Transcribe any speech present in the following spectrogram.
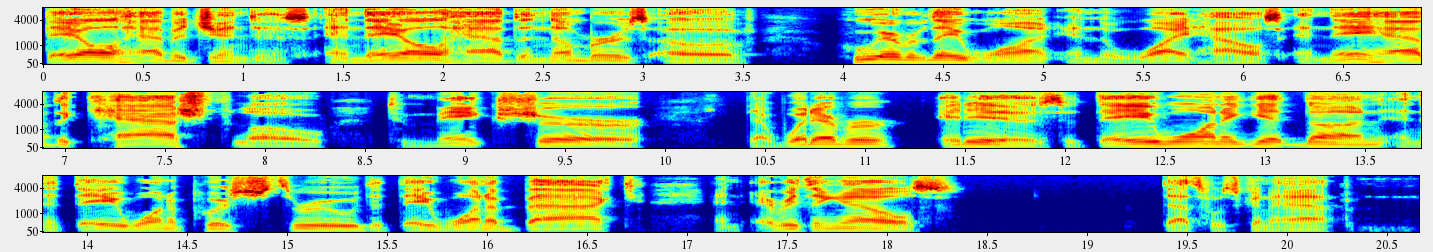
they all have agendas and they all have the numbers of whoever they want in the White House, and they have the cash flow to make sure that whatever it is that they want to get done and that they want to push through, that they want to back, and everything else, that's what's going to happen.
